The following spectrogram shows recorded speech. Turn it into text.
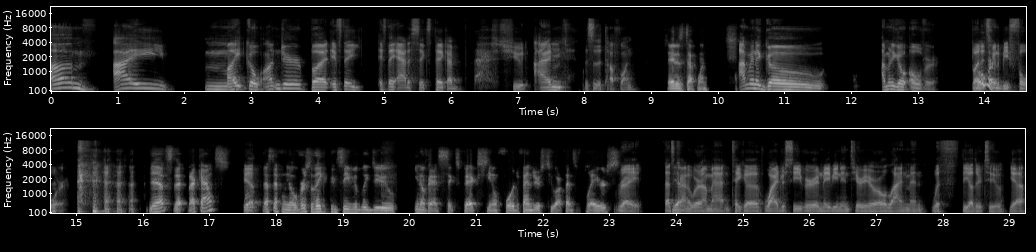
Um, I might go under, but if they if they add a six pick, I shoot, I'm this is a tough one. It is a tough one. I'm gonna go I'm gonna go over, but it's gonna be four. Yeah, that's that that counts. Yeah. That's definitely over. So they could conceivably do, you know, if they had six picks, you know, four defenders, two offensive players. right. That's Yeah. kind of where I'm at. And take a wide receiver and maybe an interior O lineman with the other two. Yeah.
